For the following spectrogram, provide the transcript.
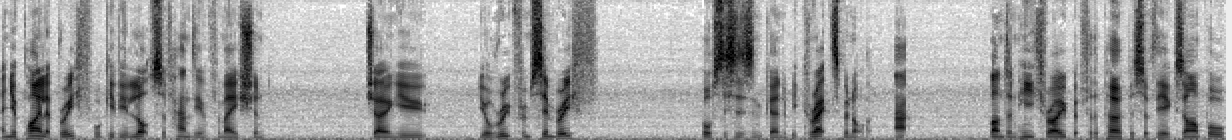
And your pilot brief will give you lots of handy information showing you your route from SimBrief. Of course this isn't going to be correct, we're not at London Heathrow, but for the purpose of the example,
